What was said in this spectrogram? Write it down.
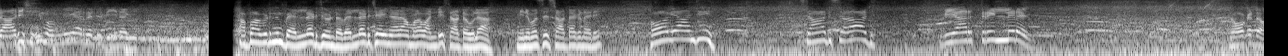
ഡാഡി മമ്മി പറഞ്ഞിട്ട് സീനാക്കി അപ്പോൾ അവിടെ നിന്ന് ബെല്ലടിച്ചുകൊണ്ട് ബെല്ലടിച്ച് കഴിഞ്ഞാൽ നമ്മളെ വണ്ടി സ്റ്റാർട്ട് മിനിമസ് സ്റ്റാർട്ട് ആക്കണേ ഓക്കെ ആഞ്ചി start start we are thrilled നോക്കട്ടോ.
